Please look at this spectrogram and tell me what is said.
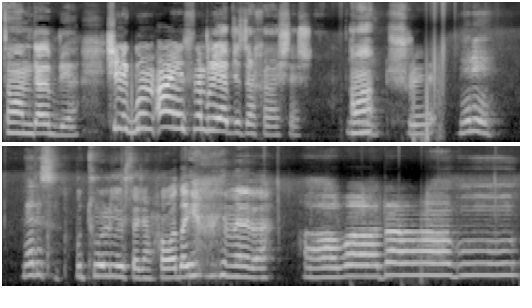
Tamam gel buraya. Şimdi bunun aynısını buraya yapacağız arkadaşlar. Ama Nereye? şuraya Nereye? Neresin? bu trolü göstereceğim. Havadayım. Merhaba. Havada bu.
